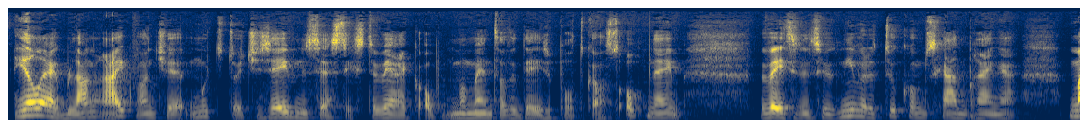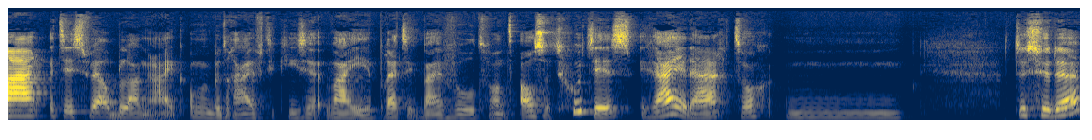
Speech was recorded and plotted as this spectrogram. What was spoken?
Heel erg belangrijk, want je moet tot je 67ste werken op het moment dat ik deze podcast opneem. We weten natuurlijk niet wat de toekomst gaat brengen. Maar het is wel belangrijk om een bedrijf te kiezen waar je je prettig bij voelt. Want als het goed is, ga je daar toch mm, tussen de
